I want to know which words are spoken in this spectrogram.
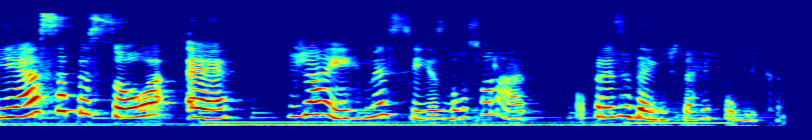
E essa pessoa é Jair Messias Bolsonaro, o presidente da República.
